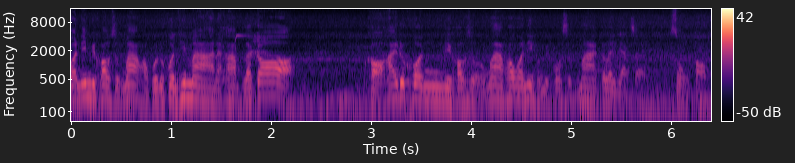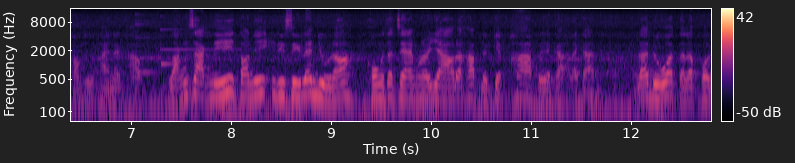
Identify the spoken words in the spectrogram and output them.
วันนี้มีความสุขมากขอบคุณทุกคนที่มานะครับ แล้วก็ ขอให้ทุกคนมีความสุขมากเพราะวันนี้ผมมีความสุขมากก็เลยอยากจะส่งต่อความสุขให้นะครับ หลังจากนี้ตอนนี้ EDC เล่นอยู่เนาะคงจะแจมกันยาวๆแล้วครับเดี๋ยวเก็บภาพบรรยากาศแล้วกัน แล้วดูว่าแต่ละคน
